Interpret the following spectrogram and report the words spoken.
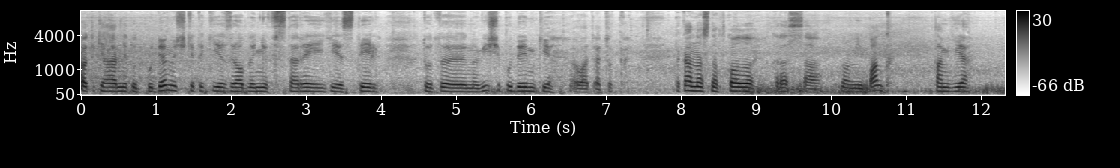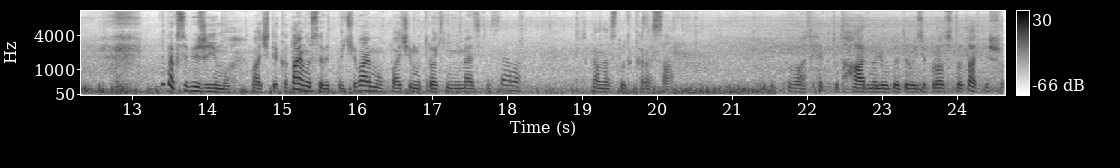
Ось такі гарні тут будиночки, такі зроблені в старий стиль. Тут е, новіші будинки. От, е, така у нас навколо краса. Ну, мій банк там є. Так собі живемо. Бачите, катаємося, відпочиваємо, бачимо трохи німецькі села. Така у нас тут краса. От, як тут гарно, любі друзі, просто так і що.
